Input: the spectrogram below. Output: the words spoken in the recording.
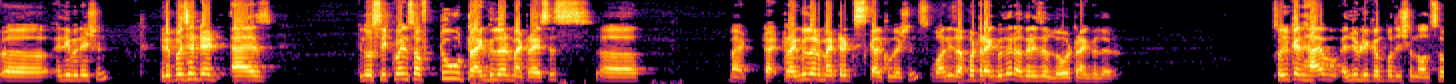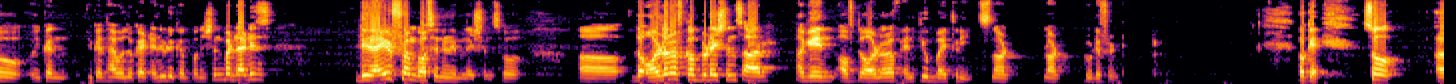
uh, elimination represented as you know sequence of two triangular matrices uh, mat triangular matrix calculations one is upper triangular other is a lower triangular. So you can have LU decomposition also you can you can have a look at LU decomposition but that is derived from Gaussian elimination. So uh, the order of computations are again of the order of n cube by 3 it is not not too different. Okay, so uh,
